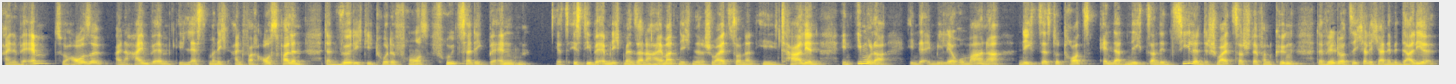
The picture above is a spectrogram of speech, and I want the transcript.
eine WM zu Hause, eine Heim-WM, die lässt man nicht einfach ausfallen, dann würde ich die Tour de France frühzeitig beenden. Jetzt ist die WM nicht mehr in seiner Heimat, nicht in der Schweiz, sondern in Italien, in Imola, in der Emilia Romana. Nichtsdestotrotz ändert nichts an den Zielen des Schweizer Stefan Küng. Der will dort sicherlich eine Medaille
